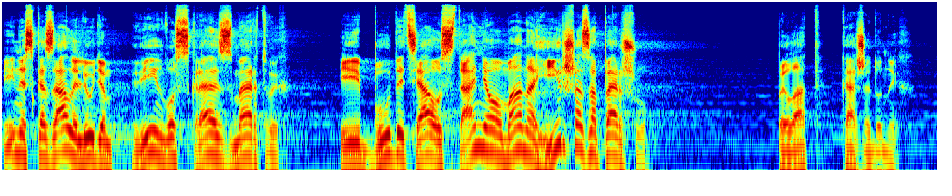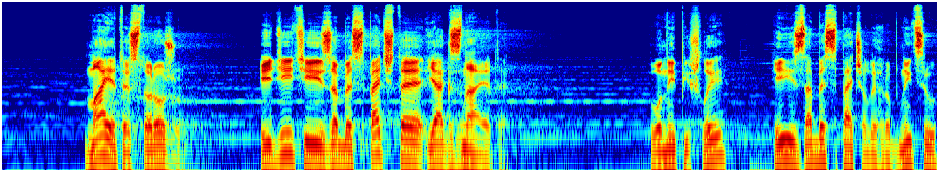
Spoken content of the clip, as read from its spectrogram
і не сказали людям Він воскрес з мертвих. І буде ця остання омана гірша за першу. Пилат каже до них Маєте сторожу, ідіть і забезпечте, як знаєте. Вони пішли і забезпечили гробницю,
